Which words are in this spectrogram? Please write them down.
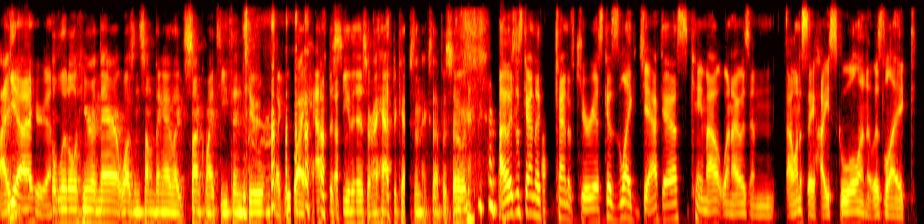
I Yeah, I hear you. a little here and there. It wasn't something I like sunk my teeth into. It's like, ooh, I have to see this or I have to catch the next episode. I was just kind of kind of curious because like Jackass came out when I was in I want to say high school, and it was like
